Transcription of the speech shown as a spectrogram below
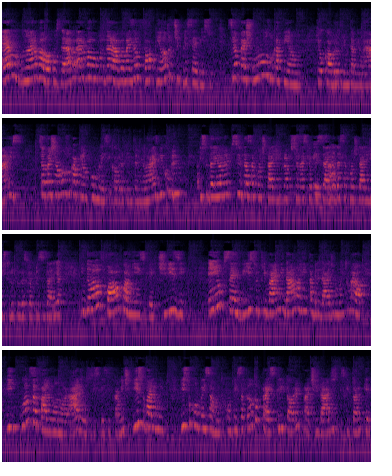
era um- não era um valor considerável, era um valor considerável, mas eu foco em outro tipo de serviço. Se eu fecho um uso capião que eu cobro 30 mil reais, se eu fechar um uso capião por mês que cobra 30 mil reais, me cobriu. Isso daí eu nem preciso dessa quantidade de profissionais que eu precisaria, Exato. dessa quantidade de estruturas que eu precisaria. Então eu foco a minha expertise em um serviço que vai me dar uma rentabilidade muito maior. E quando você fala em honorários especificamente, isso vale muito. Isso compensa muito. Compensa tanto para escritório, para atividades, escritório, porque,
